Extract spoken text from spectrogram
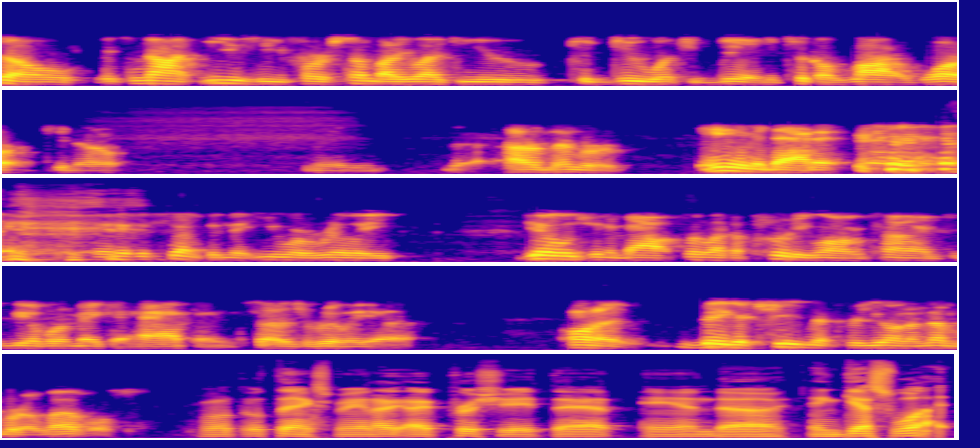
So it's not easy for somebody like you to do what you did. It took a lot of work, you know. I mean, I remember hearing about it, and it was something that you were really diligent about for like a pretty long time to be able to make it happen. So it was really a on a big achievement for you on a number of levels. Well, well thanks, man. I, I appreciate that. And uh, and guess what?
